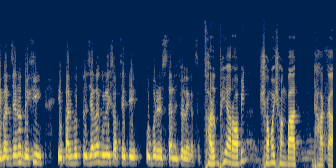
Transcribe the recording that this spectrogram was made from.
এবার যেন দেখি এই পার্বত্য জেলাগুলোই সবচেয়ে উপরের স্থানে চলে গেছে। ফারুক ভিয়া রবিন সময় সংবাদ ঢাকা।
